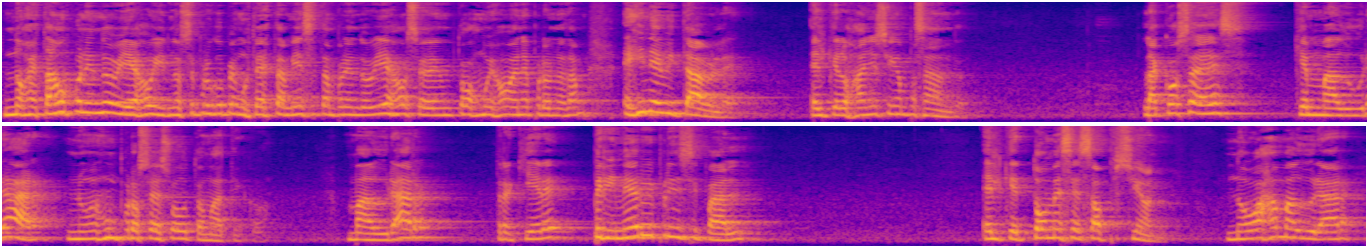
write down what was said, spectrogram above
nos estamos poniendo viejos y no se preocupen, ustedes también se están poniendo viejos, se ven todos muy jóvenes, pero no estamos, es inevitable el que los años sigan pasando. La cosa es que madurar no es un proceso automático. Madurar requiere, primero y principal, el que tomes esa opción. No vas a madurar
